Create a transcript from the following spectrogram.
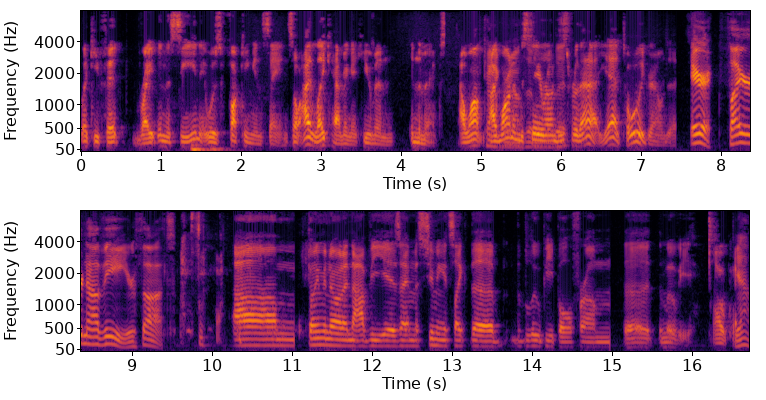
like he fit right in the scene. It was fucking insane. So I like having a human in the mix. I want I want him to stay around just for that. Yeah, totally grounded. Eric, Fire Na'vi, your thoughts? um, don't even know what a Na'vi is. I'm assuming it's like the the blue people from the the movie. Okay. Yeah.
